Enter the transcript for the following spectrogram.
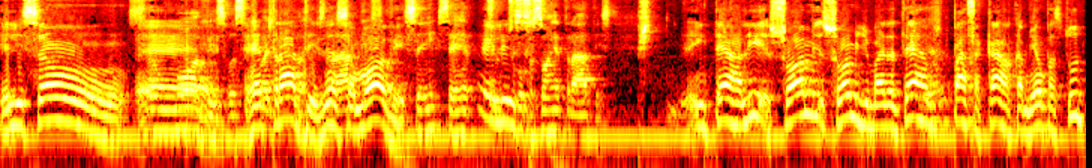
Eles são. São é, móveis, você retráteis, né? São móveis. Sim, sim, eles, desculpa, são retráteis enterra ali, some, some debaixo da terra, é. passa carro, caminhão, passa tudo.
